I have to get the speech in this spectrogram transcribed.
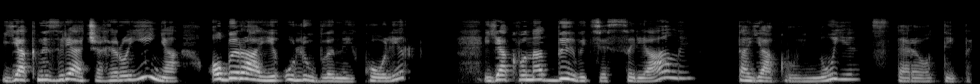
Як незряча героїня обирає улюблений колір, як вона дивиться серіали та як руйнує стереотипи.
